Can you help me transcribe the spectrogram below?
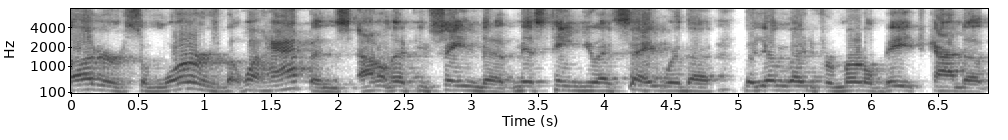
utter some words, but what happens? I don't know if you've seen the Miss Teen USA where the the young lady from Myrtle Beach kind of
